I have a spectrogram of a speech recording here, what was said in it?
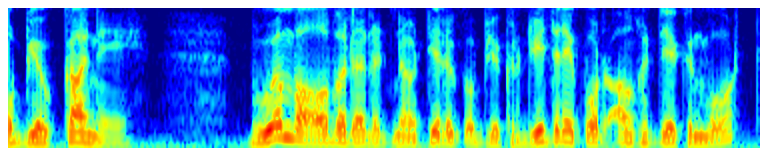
op jou kan hê. Boonbehalwe dat dit nou natuurlik op jou kredietrekord aangeteken word,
